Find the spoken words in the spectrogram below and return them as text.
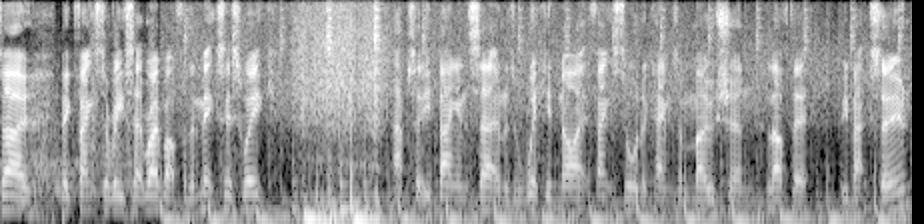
So, big thanks to Reset Robot for the mix this week. Absolutely banging set. And it was a wicked night. Thanks to all that came to motion. Loved it. Be back soon.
